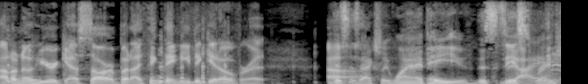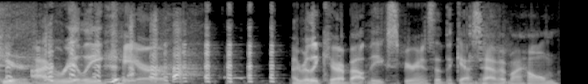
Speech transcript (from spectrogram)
I don't know who your guests are, but I think they need to get over it. This is actually why I pay you. This See, this I, right here. I really care. I really care about the experience that the guests have at my home.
